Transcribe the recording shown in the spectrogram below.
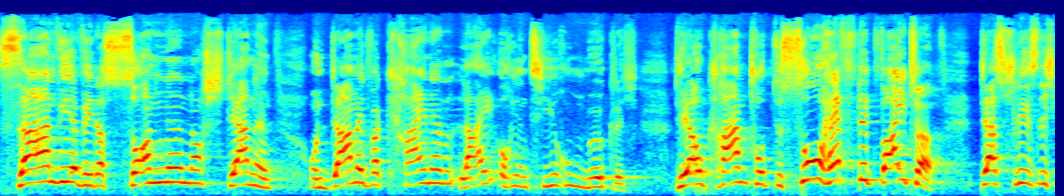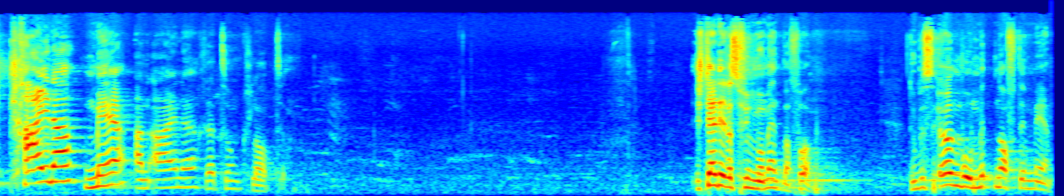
sahen wir weder Sonne noch Sterne und damit war keinerlei Orientierung möglich. Der Orkan tobte so heftig weiter, dass schließlich keiner mehr an eine Rettung glaubte. Stell dir das für einen Moment mal vor. Du bist irgendwo mitten auf dem Meer.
